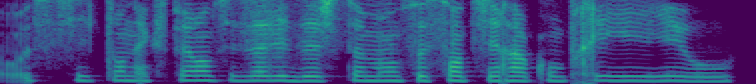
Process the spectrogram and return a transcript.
aussi ton expérience vis-à-vis de justement se sentir incompris ou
